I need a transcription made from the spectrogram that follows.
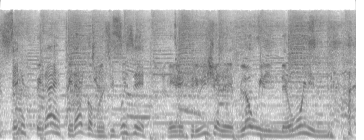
esperá, esperá, como si fuese el estribillo de Blowing in the Wind.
